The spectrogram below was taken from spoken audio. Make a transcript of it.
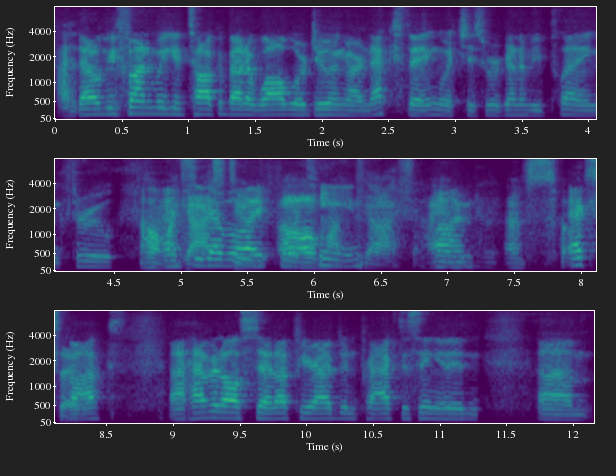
I- that'll be fun. We could talk about it while we're doing our next thing, which is we're going to be playing through Oh my gosh, NCAA. Oh my 14 gosh. on I'm, I'm so. Xbox. I have it all set up here. I've been practicing it in, um,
